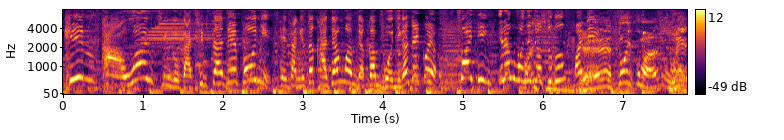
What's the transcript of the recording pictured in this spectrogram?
김가원 친구가 14대 보니 세상에서 가장 완벽한 보니가 될 거예요 파이팅! 이라고 보내줬으고 파이팅! 네, 또 있구만. 우리 어.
